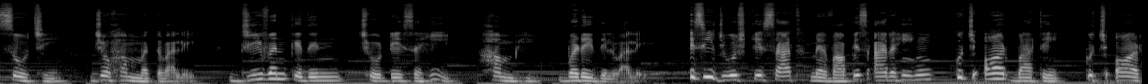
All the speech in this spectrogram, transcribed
सोचें, जो हम मत वाले। जीवन के दिन छोटे सही, हम भी बड़े दिल वाले। इसी जोश के साथ मैं वापस आ रही हूँ कुछ और बातें, कुछ और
